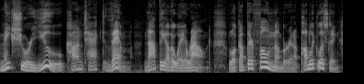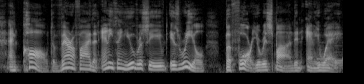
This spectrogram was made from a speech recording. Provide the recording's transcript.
make sure you contact them not the other way around. Look up their phone number in a public listing and call to verify that anything you've received is real before you respond in any way.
